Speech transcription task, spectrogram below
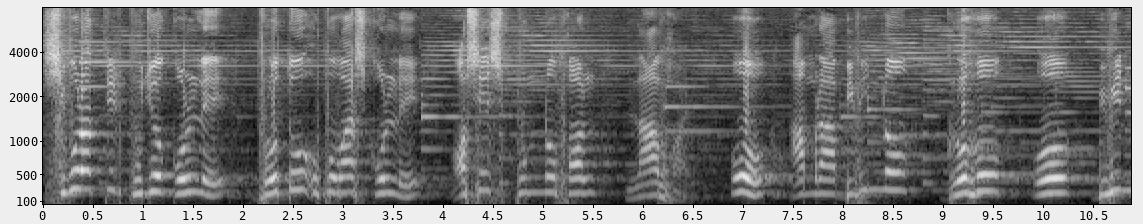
শিবরাত্রির পুজো করলে, ব্রত উপবাস করলে অশেষ পুণ্য ফল লাভ হয় ও আমরা বিভিন্ন গ্রহ ও বিভিন্ন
